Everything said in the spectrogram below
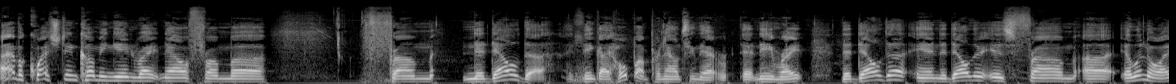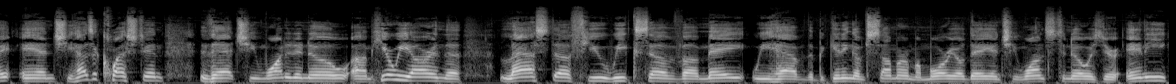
I have a question coming in right now from uh, from Nadelda. I think I hope I'm pronouncing that that name right. Nadelda, and Nadelda is from uh, Illinois, and she has a question that she wanted to know. Um, here we are in the last uh, few weeks of uh, May, we have the beginning of summer, Memorial Day, and she wants to know is there any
